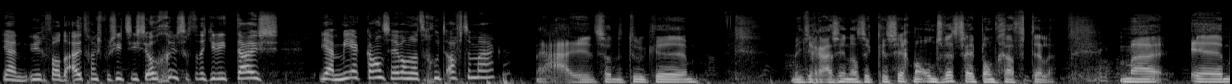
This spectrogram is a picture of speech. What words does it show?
ja, in ieder geval de uitgangspositie zo gunstig... dat jullie thuis ja, meer kans hebben om dat goed af te maken? Nou ja, het zou natuurlijk eh, een beetje raar zijn als ik eh, zeg maar ons wedstrijdplan ga vertellen. Maar ehm,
